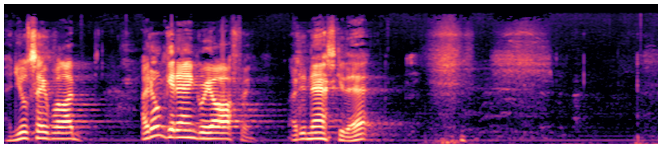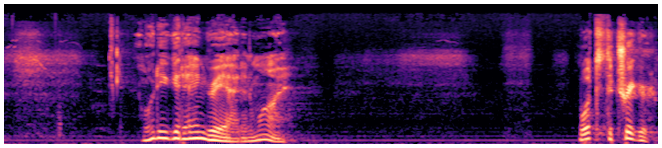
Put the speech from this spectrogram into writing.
And you'll say, Well, I, I don't get angry often. I didn't ask you that. what do you get angry at and why? What's the trigger?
